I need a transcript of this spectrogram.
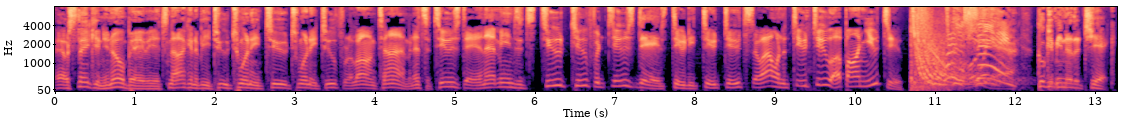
I was thinking, you know, baby, it's not going to be 222 22 for a long time, and it's a Tuesday, and that means it's 2 2 for Tuesdays, tooty toot toot, so I want a 2 2 up on you two. What are you saying? Go get me another chick.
